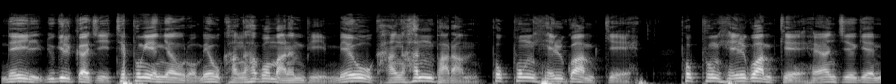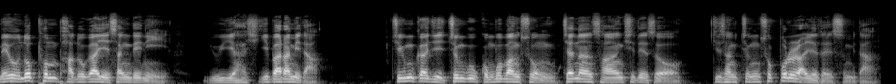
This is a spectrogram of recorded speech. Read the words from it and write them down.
내일 6일까지 태풍의 영향으로 매우 강하고 많은 비, 매우 강한 바람, 폭풍 해일과 함께 폭풍 해일과 함께 해안 지역에 매우 높은 파도가 예상되니 유의하시기 바랍니다. 지금까지 전국 공보방송 재난상황시대에서 기상청 속보를 알려드렸습니다.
